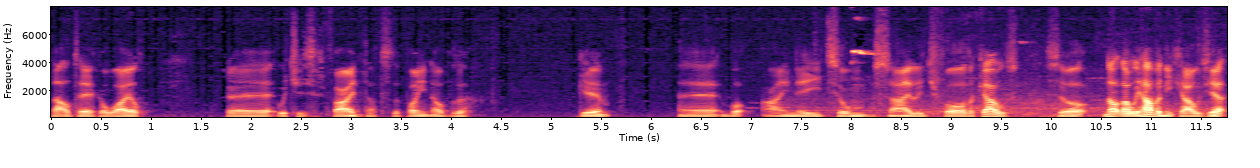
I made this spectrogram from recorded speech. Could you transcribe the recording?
that'll take a while uh, which is fine. That's the point of the game uh, but I need some silage for the cows so not that we have any cows yet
